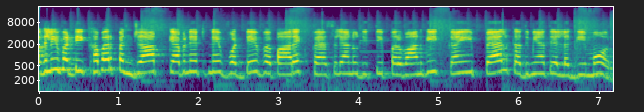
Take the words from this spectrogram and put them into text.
ਅਗਲੀ ਵੱਡੀ ਖਬਰ, ਪੰਜਾਬ ਕੈਬਨਿਟ ਨੇ ਵੱਡੇ ਵਪਾਰਕ ਫੈਸਲਿਆਂ ਨੂੰ ਦਿੱਤੀ ਪ੍ਰਵਾਨਗੀ, ਕਈ ਪਹਿਲ ਕਦਮੀਆਂ ਤੇ ਲੱਗੀ ਮੋਹਰ।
